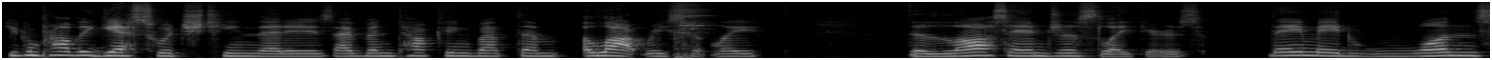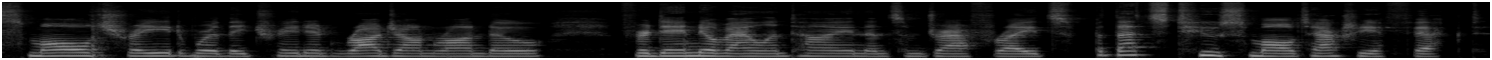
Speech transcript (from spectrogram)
You can probably guess which team that is. I've been talking about them a lot recently. The Los Angeles Lakers. They made one small trade where they traded Rajon Rondo for Daniel Valentine and some draft rights, but that's too small to actually affect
